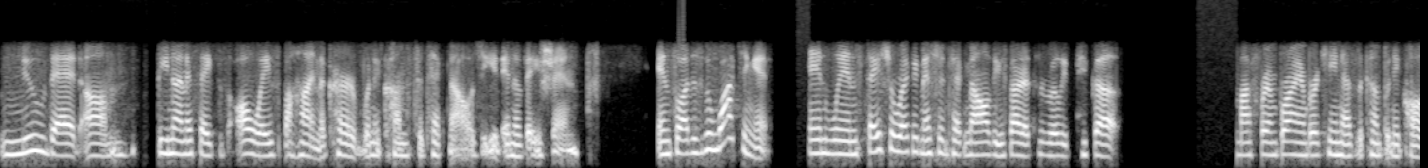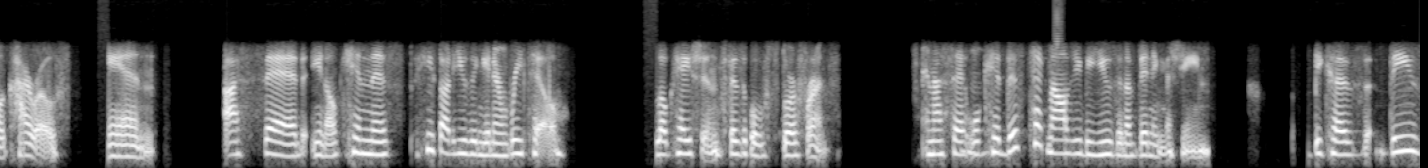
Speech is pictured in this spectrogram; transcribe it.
knew that um, the United States is always behind the curve when it comes to technology and innovation. And so I've just been watching it. And when facial recognition technology started to really pick up my friend Brian Brackeen has a company called Kairos. And I said, you know, can this, he started using it in retail locations, physical storefronts. And I said, well, mm-hmm. could this technology be used in a vending machine? Because these,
